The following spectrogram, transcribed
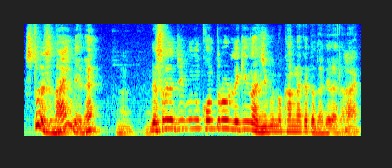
ストレスないんだよね。うんで、それが自分のコントロールできるのは自分の考え方だけだから、はい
